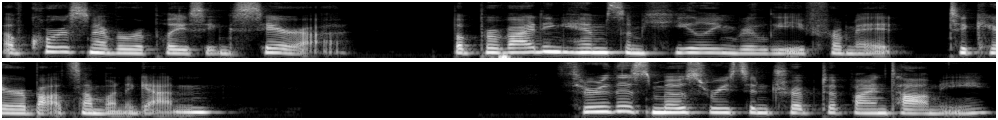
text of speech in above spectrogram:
of course, never replacing Sarah, but providing him some healing relief from it to care about someone again. Through this most recent trip to find Tommy,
